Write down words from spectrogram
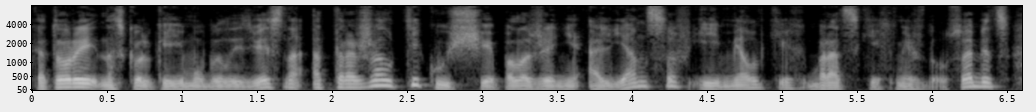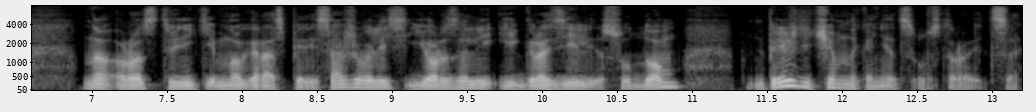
который, насколько ему было известно, отражал текущее положение альянсов и мелких братских междоусобиц, но родственники много раз пересаживались, ерзали и грозили судом, прежде чем, наконец, устроиться.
